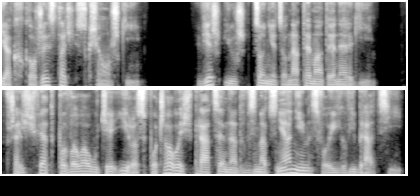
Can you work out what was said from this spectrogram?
jak korzystać z książki. Wiesz już co nieco na temat energii. Wszechświat powołał cię i rozpocząłeś pracę nad wzmacnianiem swoich wibracji.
